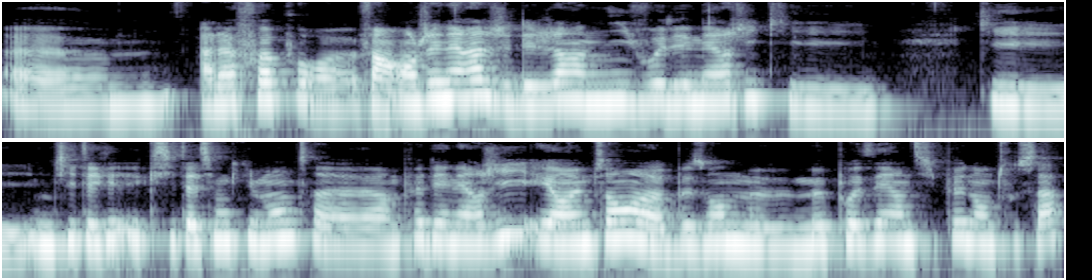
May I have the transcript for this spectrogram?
À la fois pour. Enfin, en général, j'ai déjà un niveau d'énergie qui qui, une petite excitation qui monte, euh, un peu d'énergie et en même temps euh, besoin de me, me, poser un petit peu dans tout ça.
